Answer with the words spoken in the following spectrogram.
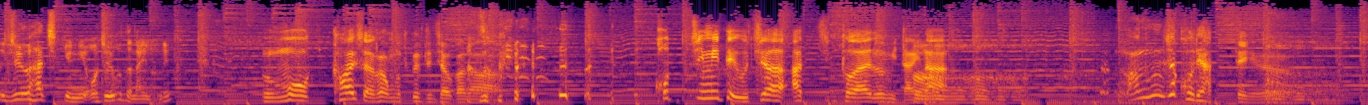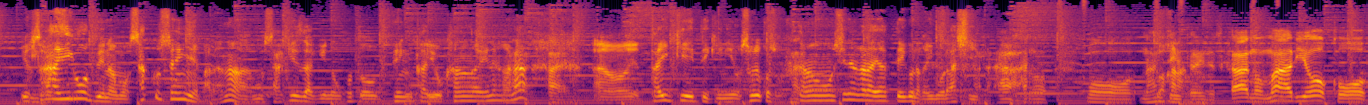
18級に落ちることないのね。うんもう、かわいそうやな思ってくれてんちゃうかな。こっち見て、うちはあっち捉えるみたいな。なんじゃこりゃっていう。いやそれは囲碁っていうのはもう作戦やからな。もう先々のことを展開を考えながら、はい。あの体系的にそれこそ俯瞰をしながらやっていくのが囲碁らしいから、あの、もう、なんて言ったらいいんですか、あの、周りをこ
